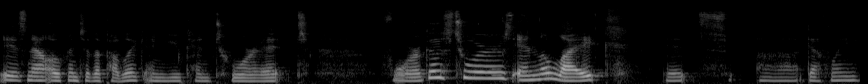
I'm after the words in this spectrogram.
is now open to the public and you can tour it for ghost tours and the like. It's uh, definitely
